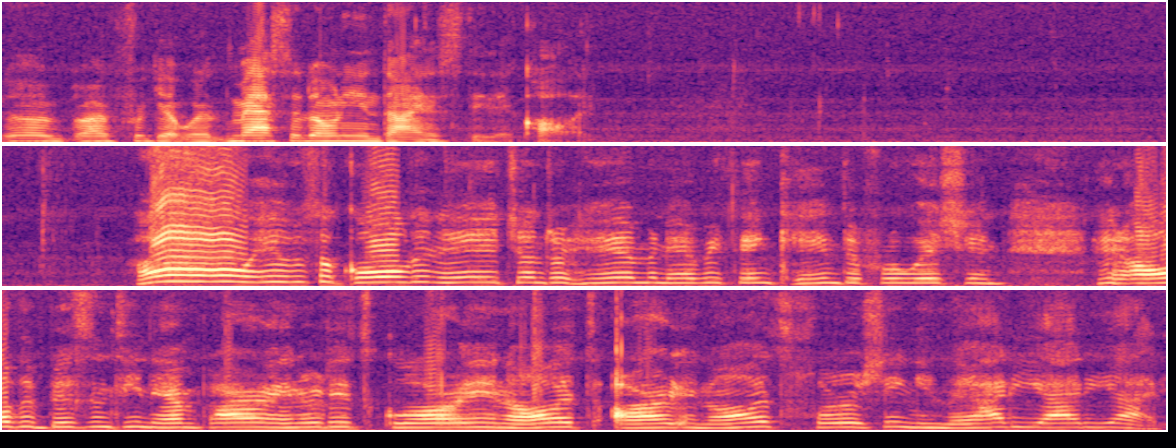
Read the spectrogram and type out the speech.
uh, I forget what, Macedonian dynasty they call it. Oh, it was a golden age under him, and everything came to fruition, and all the Byzantine Empire entered its glory, and all its art, and all its flourishing, and yada yada yada.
